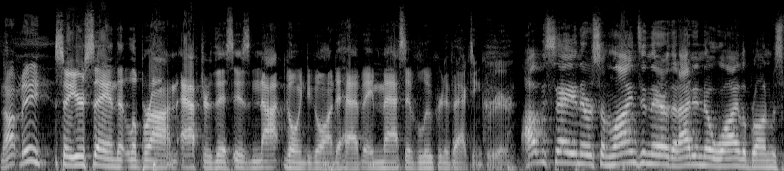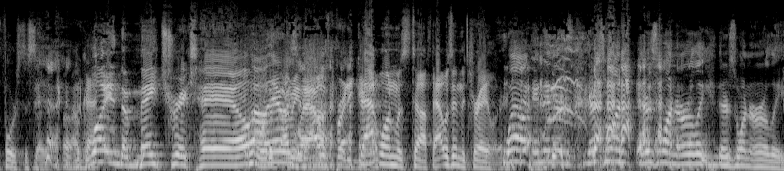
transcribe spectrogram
Not me. So you're saying that LeBron after this is not going to go on to have a massive lucrative acting career? I was saying there were some lines in there that I didn't know why LeBron was forced to say. It. Okay. What in the Matrix hell? Well, there I mean, that. that was pretty good. That one was tough. That was in the trailer. Well, and then there's, there's one. There's one early. There's one early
